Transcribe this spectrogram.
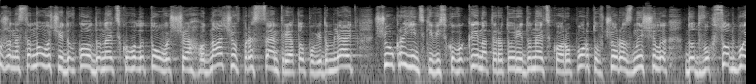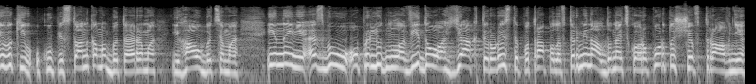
Напружене становище й довкола Донецького литовища. Одначе в прес-центрі АТО повідомляють, що українські військовики на території Донецького аеропорту вчора знищили до 200 бойовиків у купі з танками, БТРами і гаубицями. І нині СБУ оприлюднила відео, як терористи потрапили в термінал Донецького аеропорту ще в травні.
